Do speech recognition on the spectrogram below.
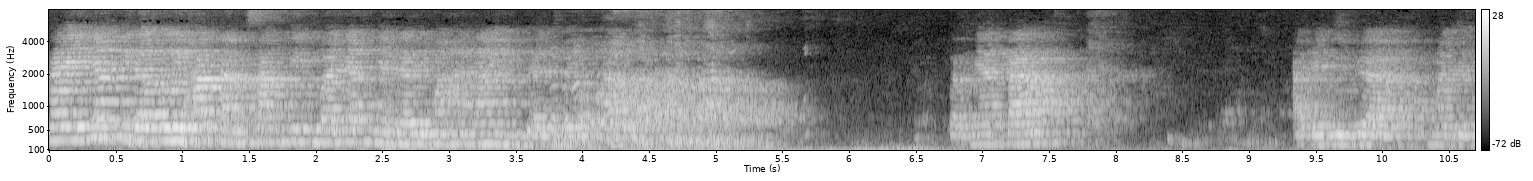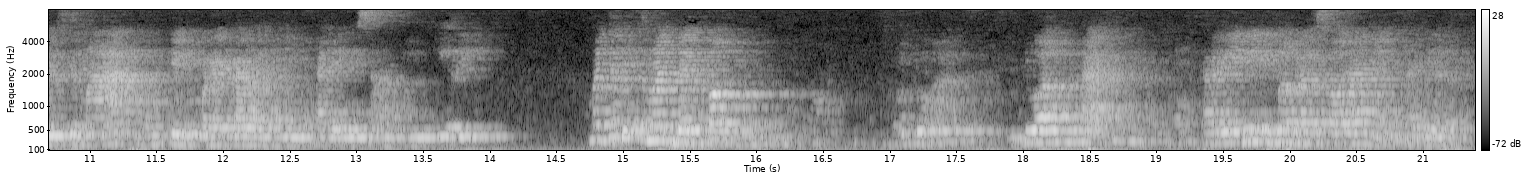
Kayaknya tidak kelihatan saking banyaknya dari Mahanaim dan Allah ternyata ada juga majelis jemaat mungkin mereka lagi ada di samping kiri. Majelis jemaat Depok dua, dua empat. Hari ini 15 orang yang hadir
